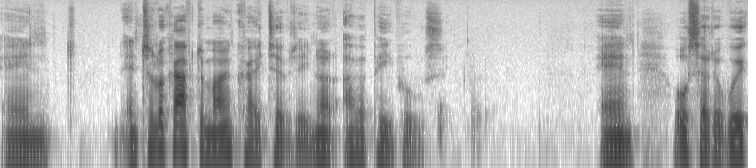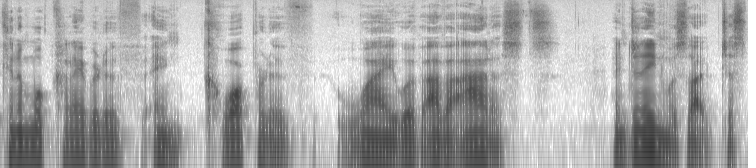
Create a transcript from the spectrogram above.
and and to look after my own creativity, not other people's, and also to work in a more collaborative and cooperative way with other artists. And Dunedin was like just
